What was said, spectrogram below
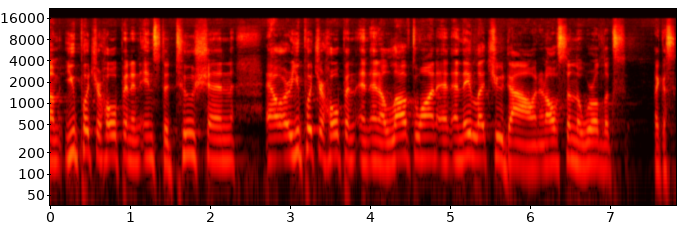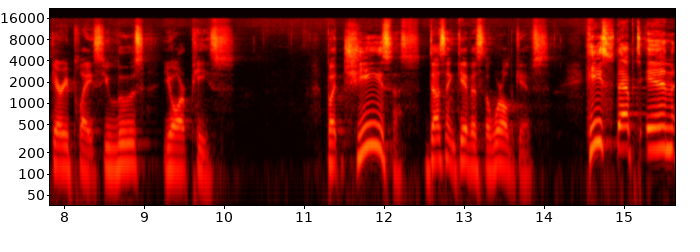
um, you put your hope in an institution, or you put your hope in, in, in a loved one, and, and they let you down, and all of a sudden the world looks like a scary place. You lose your peace. But Jesus doesn't give as the world gives. He stepped in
